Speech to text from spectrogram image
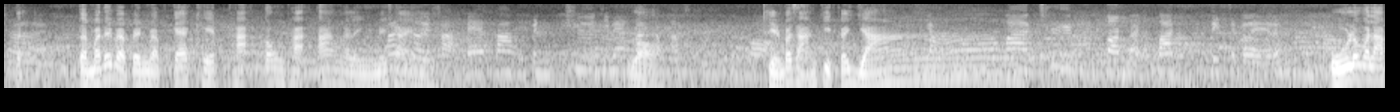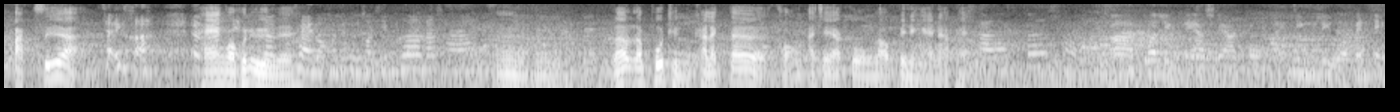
ใช่ แต่แต่ไม่ได้แบบเป็นแบบแก้เคสพระต้องพระตั้งอะไรอย่างงี้ไม่ใช่เลยนะค่ะ แม่ตั้งเป็นชื่อที่แม่หรตั้งอกับนามสกุลคุณพ่อเขียนภาษาอังกฤษก็ยาวยาวมากชื่อ ตอนอนุบาลหนูติดจักรเลยนะอู้แล้วเวลาปักเสื้อ ใช่ค่ะแพงกว่าคนอื่นเลย แพงกว่าคนอื่นเขาคิดเพิ่มนะคะเออเออแล้วเราพูดถึงคาแรคเตอร์ของอาชญากรเราเป็นยังไงนะแผ่นคาแรคเตอร์ของอ่าตัวหลิวในอาชญากรค่ะจริงๆหลิวอะเป็นเด็ก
